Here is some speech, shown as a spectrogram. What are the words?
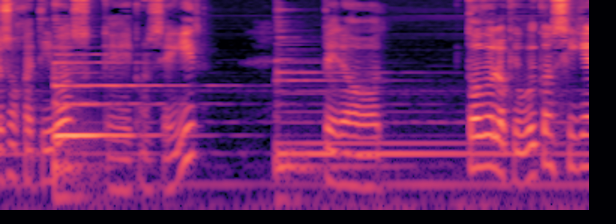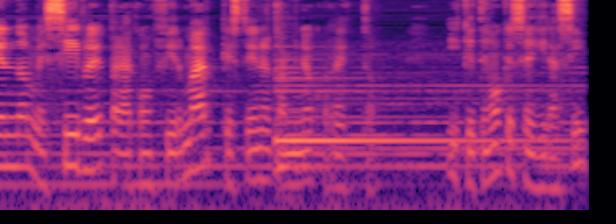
muchos objetivos que conseguir, pero todo lo que voy consiguiendo me sirve para confirmar que estoy en el camino correcto y que tengo que seguir así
